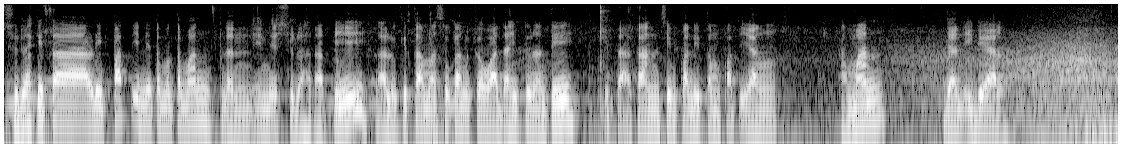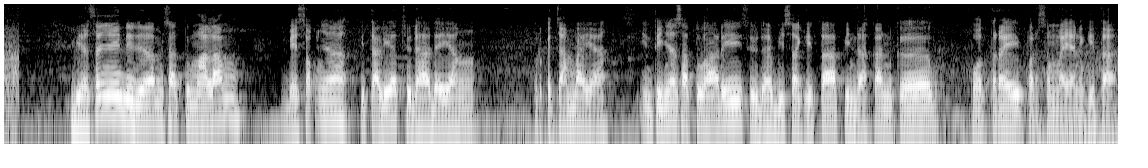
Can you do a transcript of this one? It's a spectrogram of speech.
Sudah kita lipat ini teman-teman dan ini sudah rapi. Lalu kita masukkan ke wadah itu nanti. Kita akan simpan di tempat yang aman dan ideal biasanya di dalam satu malam besoknya kita lihat sudah ada yang berkecambah ya. Intinya satu hari sudah bisa kita pindahkan ke potrei persemaian kita.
